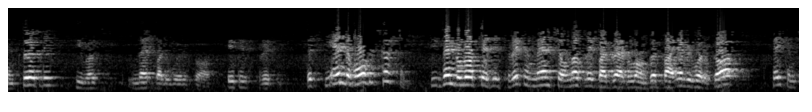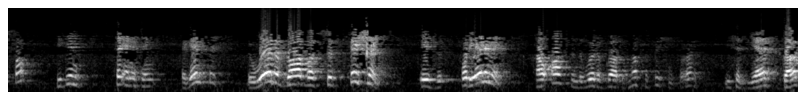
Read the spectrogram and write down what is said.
And thirdly, he was led by the word of God. It is written. That's the end of all discussion. See, then the Lord says, It's written, man shall not live by bread alone, but by every word of God. Satan stopped. He didn't say anything against it. The word of God was sufficient is for the enemy. How often the word of God is not sufficient for us. He said, yes, but,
